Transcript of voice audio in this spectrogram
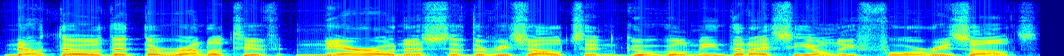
Note, though, that the relative narrowness of the results in Google mean that I see only four results.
